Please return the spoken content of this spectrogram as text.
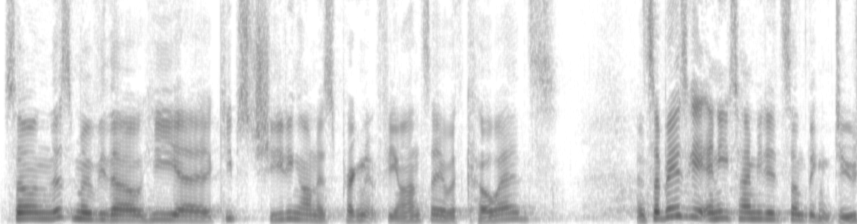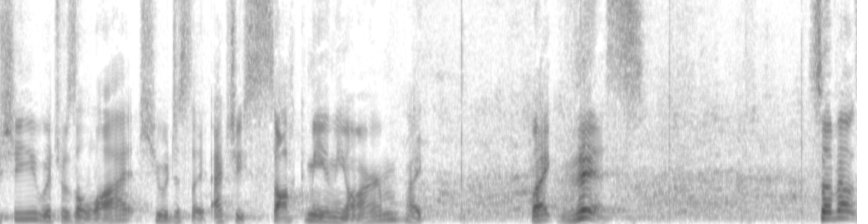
So in this movie, though, he uh, keeps cheating on his pregnant fiance with co-eds. And so basically, anytime he did something douchey, which was a lot, she would just like actually sock me in the arm, like, like this. So about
